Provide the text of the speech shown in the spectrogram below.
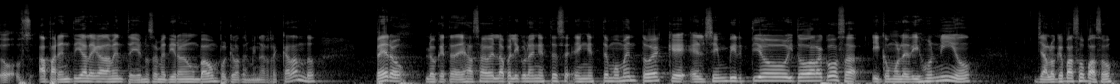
o, aparente y alegadamente, ellos no se metieron en un vagón porque lo terminan rescatando. Pero lo que te deja saber la película en este, se- en este momento es que él se invirtió y toda la cosa. Y como le dijo Neo, ya lo que pasó, pasó.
